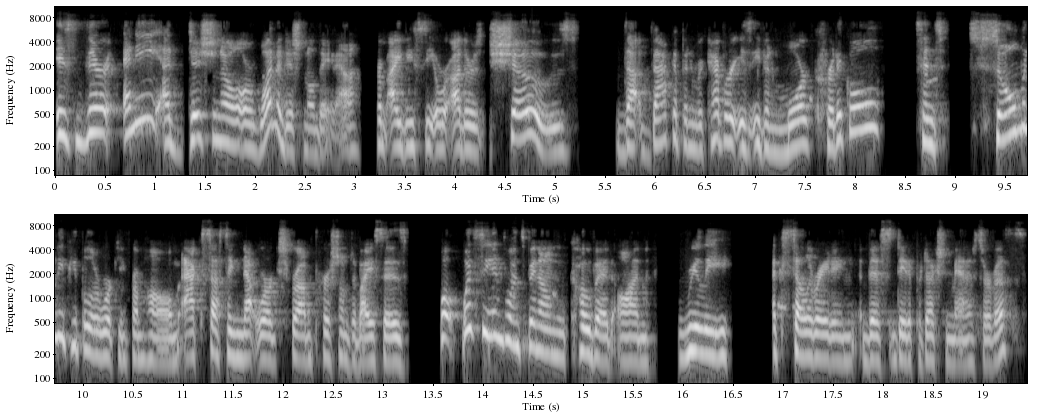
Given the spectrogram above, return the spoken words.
Is there any additional or what additional data from IDC or others shows that backup and recovery is even more critical since so many people are working from home, accessing networks from personal devices? Well, what's the influence been on COVID on really accelerating this data protection managed service?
